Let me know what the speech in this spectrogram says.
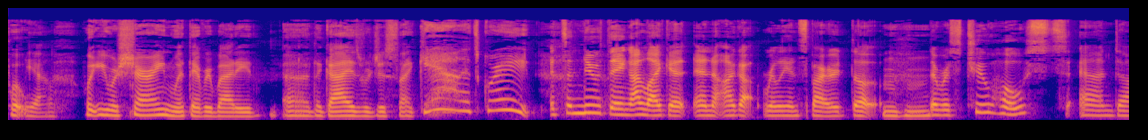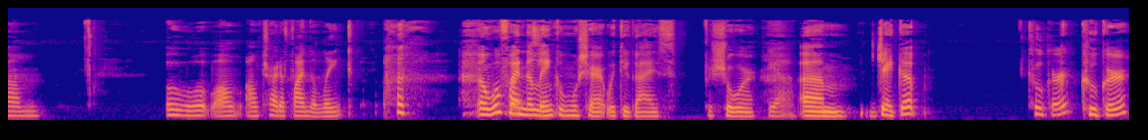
what Yeah. What you were sharing with everybody. Uh, the guys were just like, yeah, that's great. It's a new thing. I like it, and I got really inspired. The Mm-hmm. there was two hosts, and um, oh, I'll I'll try to find the link. Oh, we'll find the link and we'll share it with you guys for sure. Yeah, Um, Jacob Cooker. Cooker,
